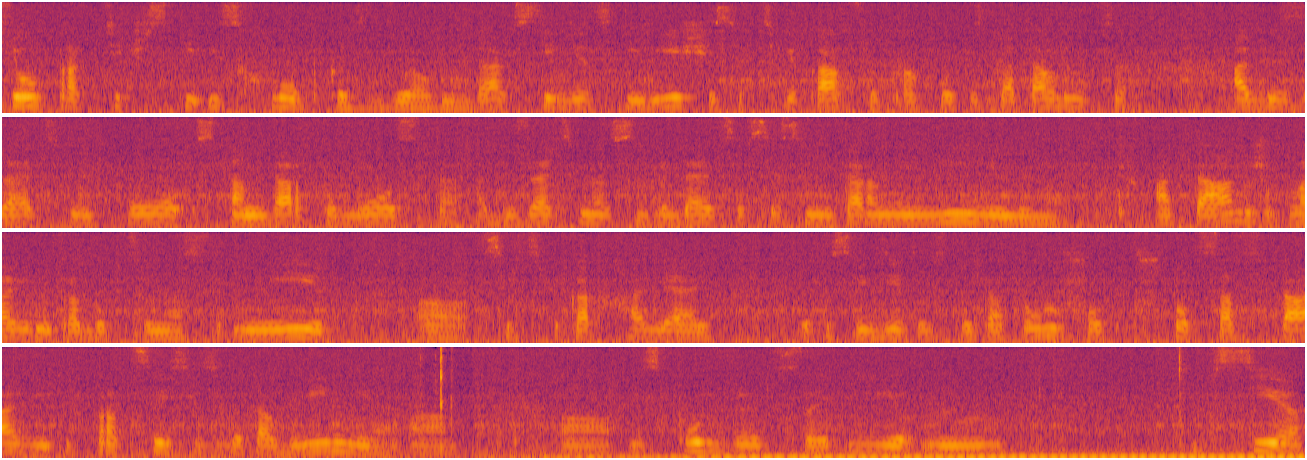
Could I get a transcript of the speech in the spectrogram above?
Все практически из хлопка сделано, да, все детские вещи, сертификацию проходят, изготавливаются обязательно по стандарту ГОСТа, обязательно соблюдаются все санитарные минимумы, а также половина продукции у нас имеет э, сертификат халяль. Это свидетельствует о том, что, что в составе и в процессе изготовления а, а, используются и м, все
